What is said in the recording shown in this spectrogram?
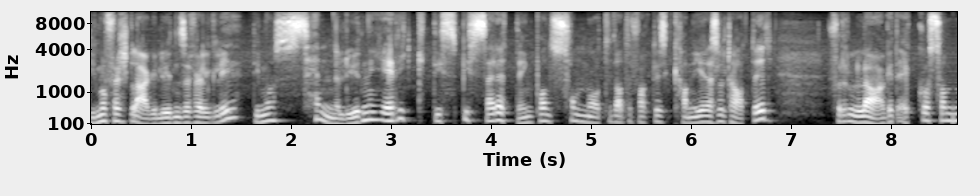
De må først lage lyden, selvfølgelig. De må sende lyden i riktig spissa retning på en sånn måte at det faktisk kan gi resultater for å lage et ekko som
